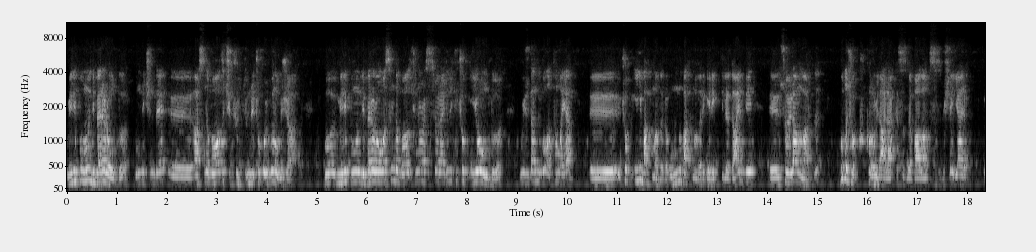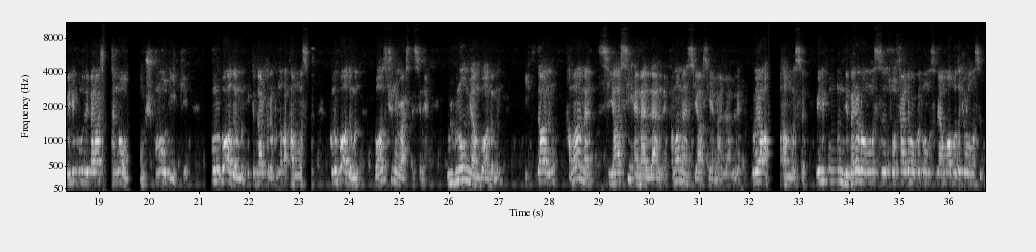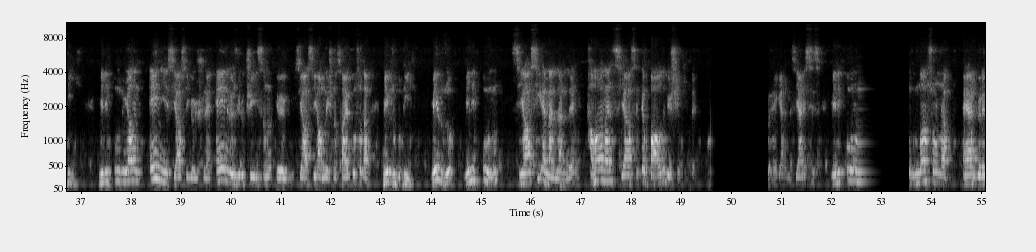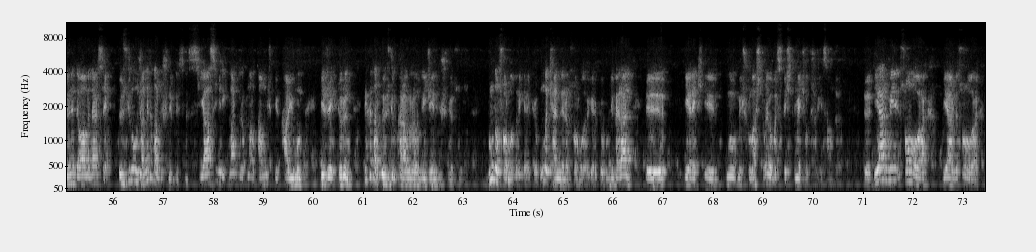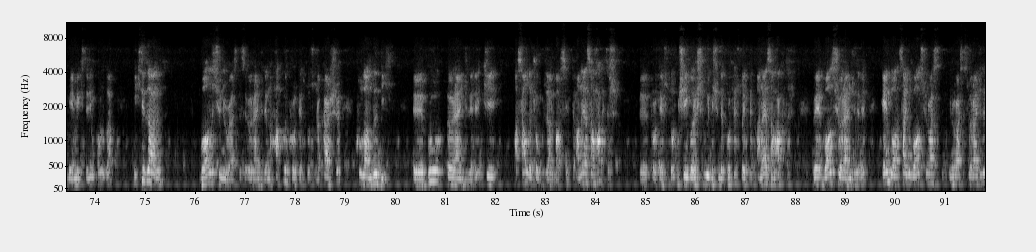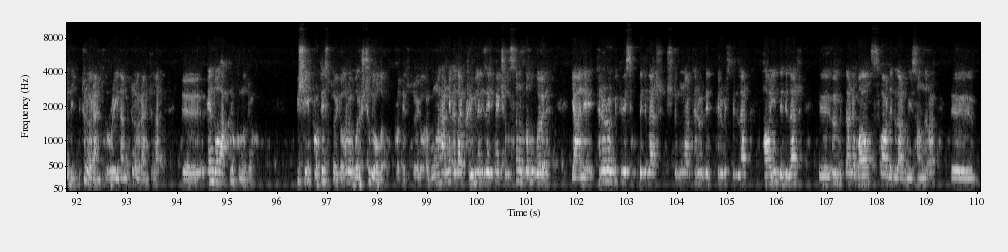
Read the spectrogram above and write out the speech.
Melih liberal olduğu, bunun içinde e, aslında Boğaziçi kültürüne çok uygun olacağı, bu Melih liberal olmasının da Boğaziçi Üniversitesi öğrencileri için çok iyi olduğu, bu yüzden de bu atamaya e, çok iyi bakmaları, olumlu bakmaları gerektiğine dair bir e, söylem vardı. Bu da çok konuyla alakasız ve bağlantısız bir şey. Yani Melih liberalse ne olmuş? Konu o değil ki. Konu bu adamın iktidar tarafından atanması. Konu bu adamın Boğaziçi Üniversitesi'ne uygun olmayan bu adamın iktidarın tamamen siyasi emellerle, tamamen siyasi emellerle buraya atanması. Melih Bulu'nun liberal olması, sosyal demokrat olması veya muhafazakar olması değil. Melih Bulu dünyanın en iyi siyasi görüşüne, en özgürlükçü insanın e, siyasi anlayışına sahip olsa da mevzu bu değil. Mevzu Melih Bulu'nun siyasi emellerle tamamen siyasete bağlı bir şekilde buraya gelmesi. Yani siz Melih Bulu'nun bundan sonra eğer görevine devam ederse özgür olacağını ne kadar düşünebilirsiniz? Siyasi bir iktidar tarafından atanmış bir kayyumun, bir rektörün ne kadar özgür kararlar alabileceğini düşünüyorsunuz? Bunu da sormaları gerekiyor. Bunu da kendilerine sormaları gerekiyor. Bu liberal e, diyerek e, bunu meşrulaştırmaya ve basitleştirmeye çalışır insanları. E, diğer bir son olarak, diğer ve son olarak değinmek istediğim konu da iktidarın Boğaziçi Üniversitesi öğrencilerinin haklı protestosuna karşı kullandığı dil. E, bu öğrencileri ki Hasan da çok güzel bahsetti. Anayasal haktır e, protesto. Bir şeyi barışçıl bir biçimde protesto etmek anayasal haktır. Ve Boğaziçi öğrencileri en doğal, sadece Boğaziçi Üniversitesi, Üniversitesi öğrencileri değil, bütün öğrenciler, oraya giden bütün öğrenciler e, en doğal hakkını kullanıyor. Bir şeyi protesto ediyorlar ve barışçıl yolla protesto ediyorlar. Bunu her ne kadar kriminalize etmeye çalışsanız da bu böyle. Yani terör örgütü üyesi dediler, işte bunlar terör dedi, terörist dediler, hain dediler, e, örgütlerle bağlantısı var dediler bu insanlara. E,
